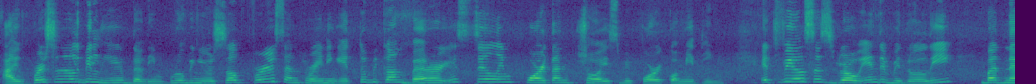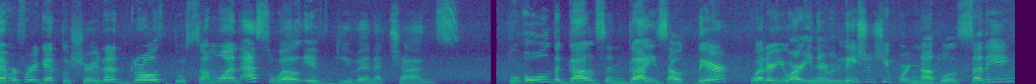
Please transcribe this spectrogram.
I personally believe that improving yourself first and training it to become better is still important choice before committing. It feels us grow individually, but never forget to share that growth to someone as well if given a chance. To all the gals and guys out there, whether you are in a relationship or not while studying,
